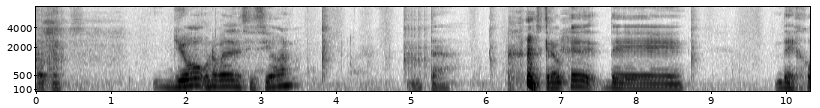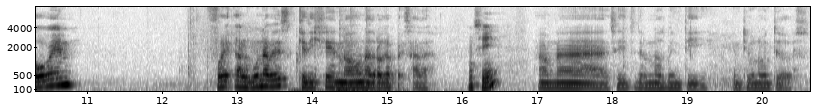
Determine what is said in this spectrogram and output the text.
Ok. Yo, una buena decisión. Pues creo que de. De joven. Fue alguna vez que dije no a una droga pesada. ¿Ah, ¿Sí? A una. Sí, tener unos 20, 21, 22.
